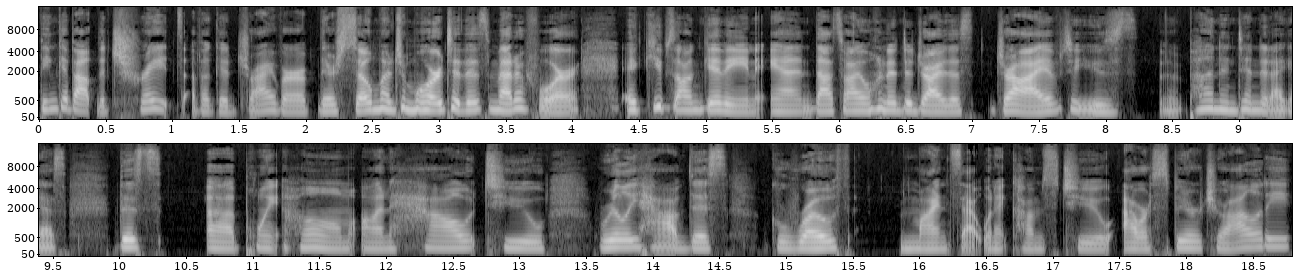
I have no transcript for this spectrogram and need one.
think about the traits of a good driver, there's so much more to this metaphor. It keeps on giving. And that's why I wanted to drive this drive, to use pun intended, I guess, this uh, point home on how to really have this growth mindset when it comes to our spirituality,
